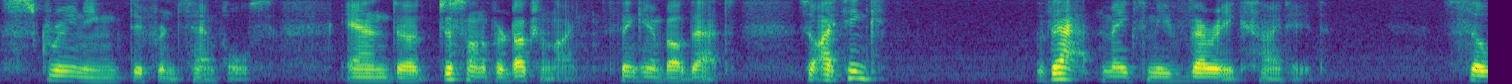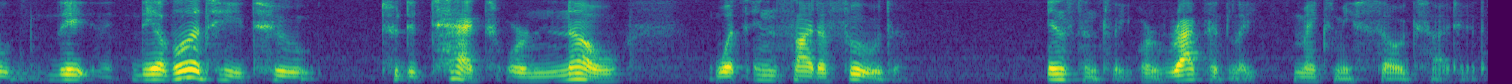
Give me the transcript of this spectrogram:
screening different samples and uh, just on a production line, thinking about that. So I think that makes me very excited. So the the ability to to detect or know what's inside a food instantly or rapidly makes me so excited.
